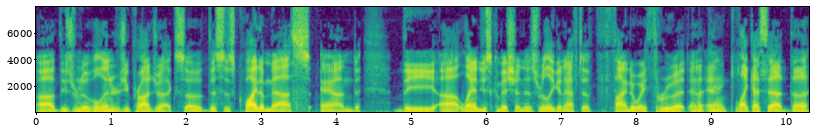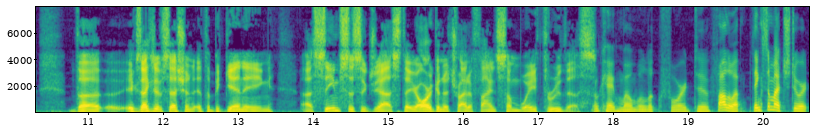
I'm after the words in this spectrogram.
uh, these renewable energy projects. So this is quite a mess, and the uh, land use commission is really going to have to find a way through it. And, okay. and like I said, the the executive session at the beginning uh, seems to suggest they are going to try to find some way through this. Okay, well, we'll look forward to follow up. Thanks so much, Stewart.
